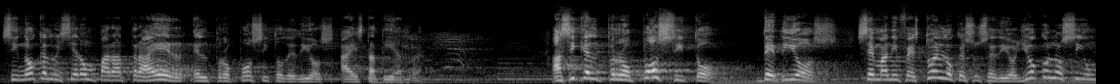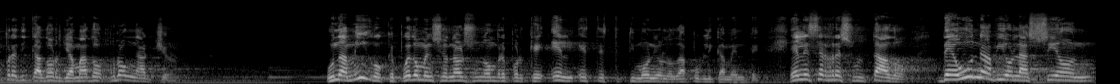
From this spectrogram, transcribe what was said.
sino que lo hicieron para traer el propósito de Dios a esta tierra. Así que el propósito de Dios se manifestó en lo que sucedió. Yo conocí un predicador llamado Ron Archer, un amigo que puedo mencionar su nombre porque él este testimonio lo da públicamente. Él es el resultado de una violación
